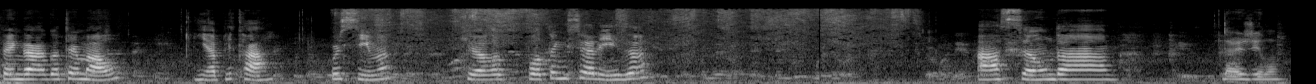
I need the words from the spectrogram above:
Pegar água termal e aplicar por cima, que ela potencializa a ação da, da argila.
